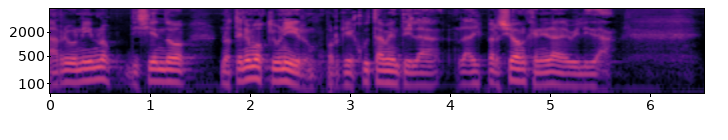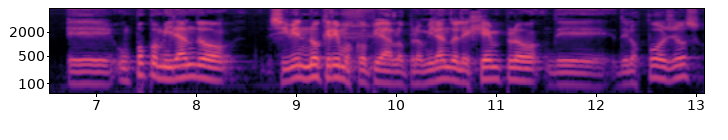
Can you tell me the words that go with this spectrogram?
a reunirnos diciendo nos tenemos que unir, porque justamente la, dispersión genera debilidad. eh, un poco mirando, si bien no queremos copiarlo, pero mirando el ejemplo de, los pollos,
